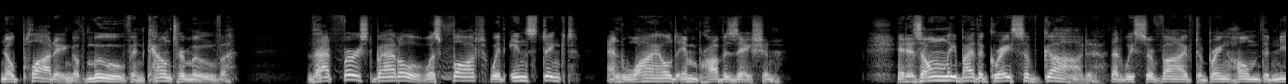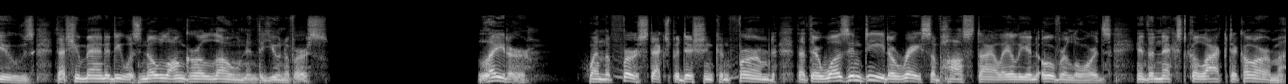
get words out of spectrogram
no plotting of move and countermove. That first battle was fought with instinct and wild improvisation. It is only by the grace of God that we survived to bring home the news that humanity was no longer alone in the universe. Later, when the first expedition confirmed that there was indeed a race of hostile alien overlords in the next galactic arm,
